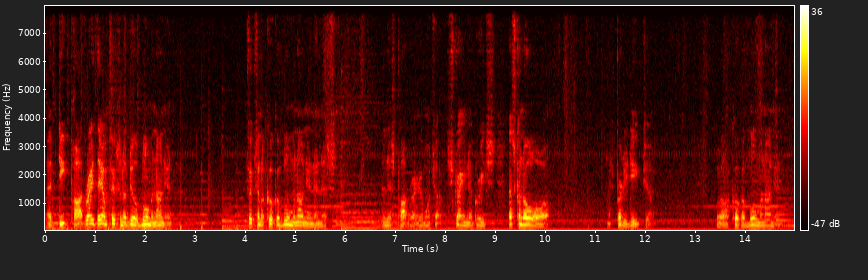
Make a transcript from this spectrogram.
That deep pot right there, I'm fixing to do a blooming onion. Fixing to cook a blooming onion in this in this pot right here once I strain the grease. That's canola oil. That's pretty deep too. We're gonna cook a blooming onion.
